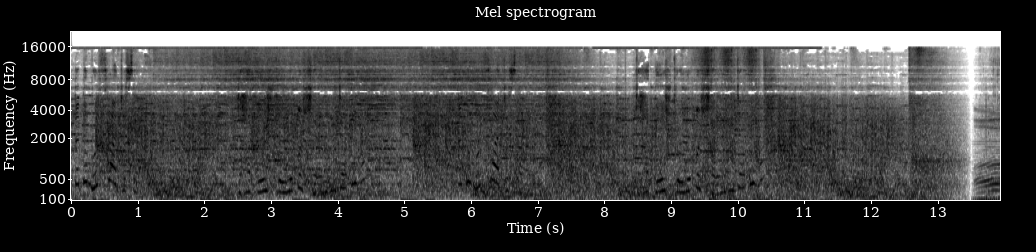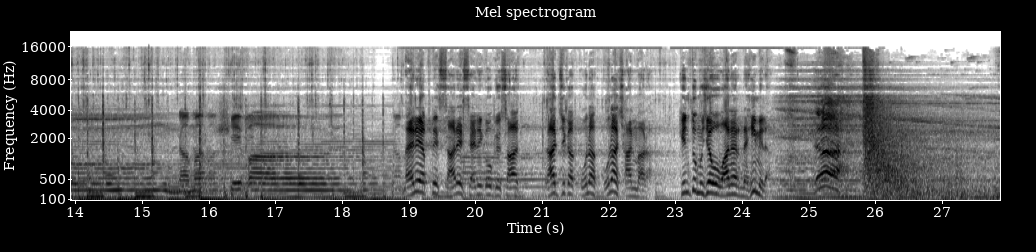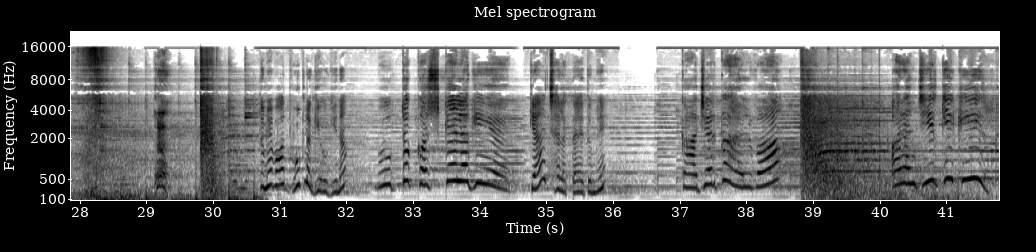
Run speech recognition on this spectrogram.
तो तुम उस राज्य से आए हो जहाँ देशद्रोहियों को शरण दी जाती है? तो तुम उस राज्य से आए हो जहाँ देशद्रोहियों को शरण दी जाती है? नमः शिवाय। मैंने अपने सारे सैनिकों के साथ राज्य का कोना कोना छान मारा किंतु मुझे वो वानर नहीं मिला। तुम्हें बहुत भूख लगी होगी ना? भूख तो कस के लगी है। क्या अच्छा लगता है तुम्हें? गाजर का हलवा और अंजीर की खीर।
